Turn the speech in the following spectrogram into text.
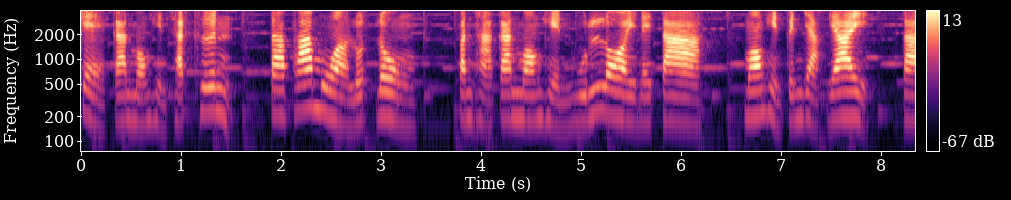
แก่การมองเห็นชัดขึ้น ตาพร่ามัวลดลง ปัญหาการมองเห็นวุ้นลอยในตา มองเห็นเป็นหยากใยตา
